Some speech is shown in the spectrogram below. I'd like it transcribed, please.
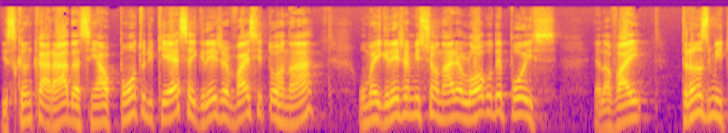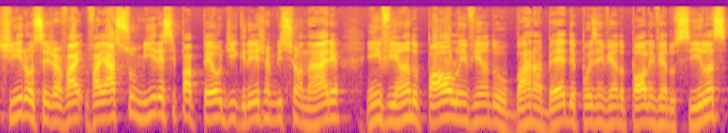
escancarada assim, ao ponto de que essa igreja vai se tornar uma igreja missionária logo depois. Ela vai transmitir, ou seja, vai, vai assumir esse papel de igreja missionária, enviando Paulo, enviando Barnabé, depois enviando Paulo, enviando Silas.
